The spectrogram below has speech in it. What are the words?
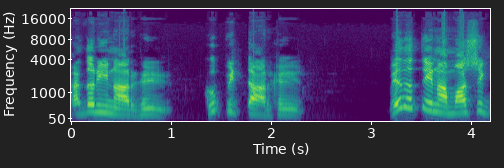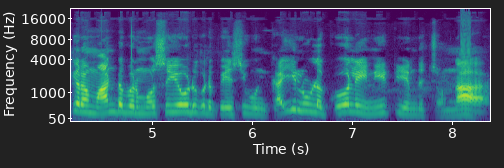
கதறினார்கள் கூப்பிட்டார்கள். வேதத்தை நாம் வாசிக்கிறோம். ஆண்டவர் மோசையோடு கூட பேசி உன் கையில் உள்ள கோலை நீட்டி என்று சொன்னார்.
